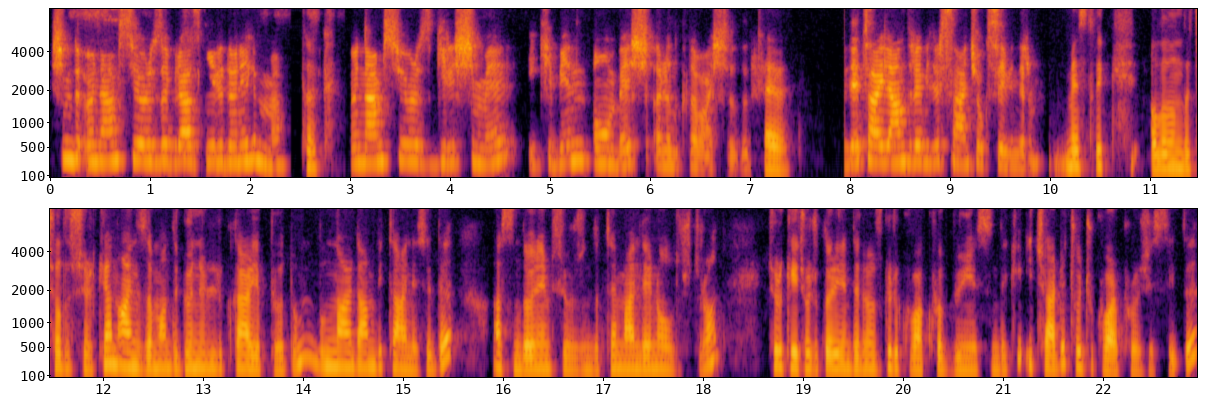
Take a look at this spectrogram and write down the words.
Şimdi Önemsiyoruz'a biraz geri dönelim mi? Tabii. Önemsiyoruz girişimi 2015 Aralık'ta başladı. Evet. Detaylandırabilirsen çok sevinirim. Meslek alanında çalışırken aynı zamanda gönüllülükler yapıyordum. Bunlardan bir tanesi de aslında önemsiyoruz'un da temellerini oluşturan Türkiye Çocukları Yeniden Özgürlük Vakfı bünyesindeki İçeride Çocuk Var projesiydi.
